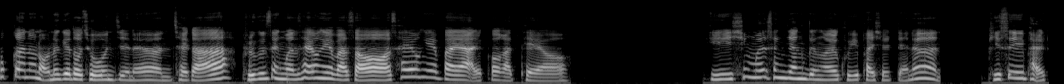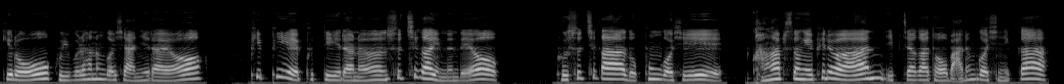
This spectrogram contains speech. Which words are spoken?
효과는 어느 게 더 좋은지는 제가 붉은색만 사용해 봐서 사용해 봐야 알 것 같아요. 이 식물 생장 등을 구입하실 때는 빛의 밝기로 구입을 하는 것이 아니라요. ppfd라는 수치가 있는데요. 그 수치가 높은 것이 광합성에 필요한 입자가 더 많은 것이니까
